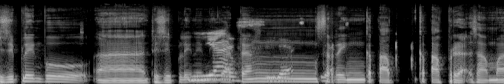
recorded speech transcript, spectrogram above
Disiplin bu, nah, disiplin ini yes, kadang yes, sering ketab ketabrak sama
